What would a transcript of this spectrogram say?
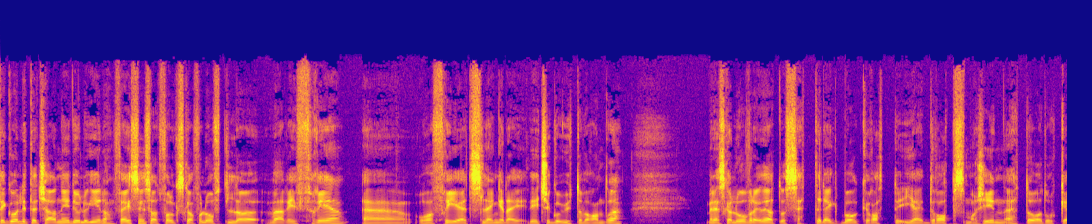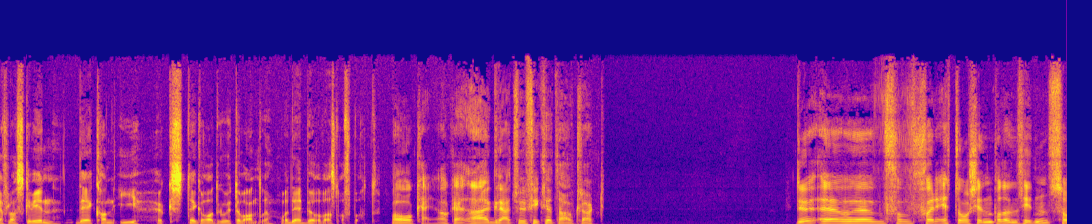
Det går litt til kjernen i ideologi, da. For jeg syns at folk skal få lov til å være i fred eh, og ha frihet så lenge de, de ikke går ut av andre. Men jeg skal love deg det at å sette deg bak rattet i ei drapsmaskin etter å ha drukket en flaske vin, det kan i høyeste grad gå utover andre. Og det bør være straffbart. Ok, ok. Det er greit vi fikk dette avklart. Du, eh, for ett år siden på denne tiden så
